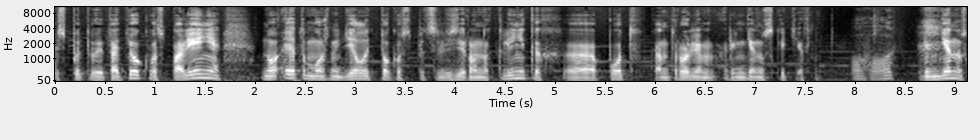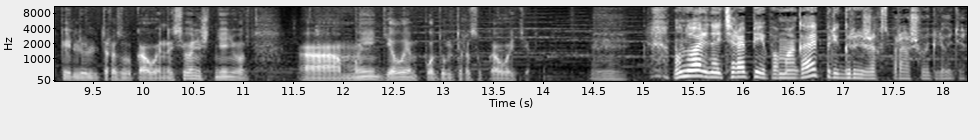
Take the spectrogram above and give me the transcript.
испытывает отек, воспаление. Но это можно делать только в специализированных клиниках э, под контролем рентгеновской техники. Ого рентгеновской или ультразвуковой. На сегодняшний день вот а, мы делаем под ультразвуковой техникой. Mm. Мануальная терапия помогает при грыжах, спрашивают люди.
